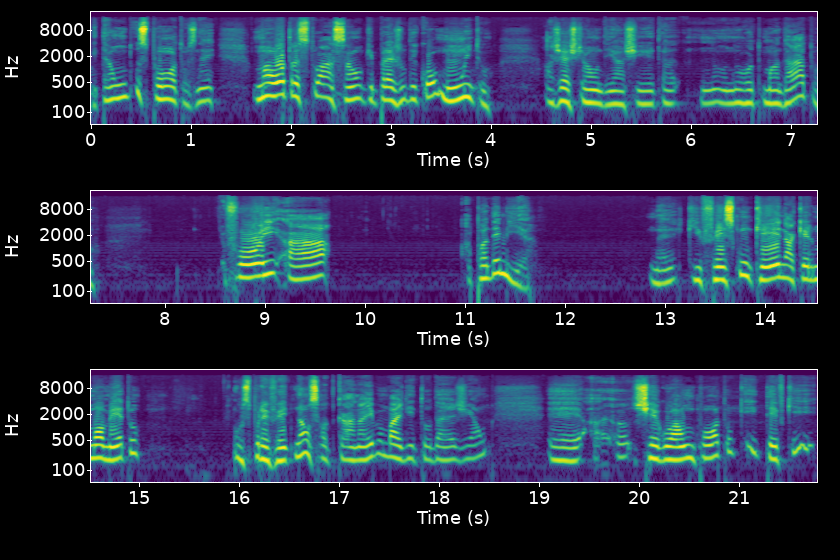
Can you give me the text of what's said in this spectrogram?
Então, um dos pontos, né? Uma outra situação que prejudicou muito a gestão de Anchieta no, no, outro mandato foi a, a pandemia, né? que fez com que, naquele momento, os prefeitos, não só de Carnaíba, mas de toda a região, é, chegou a um ponto que teve que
